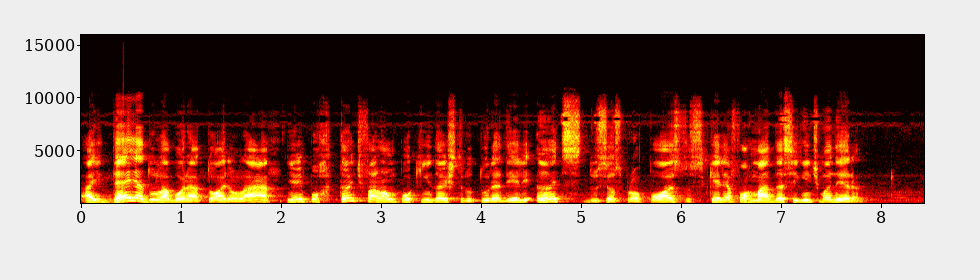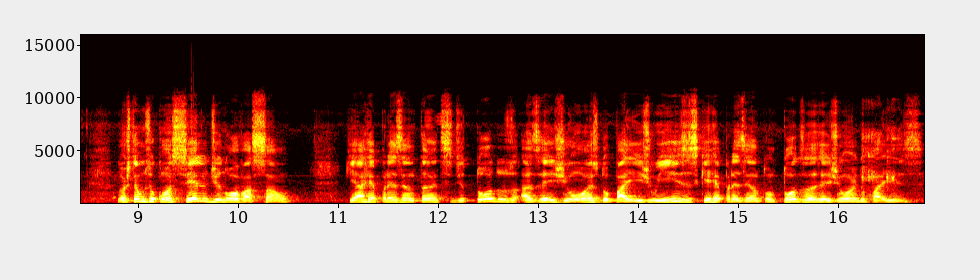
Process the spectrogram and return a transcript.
A ideia do laboratório lá, e é importante falar um pouquinho da estrutura dele antes dos seus propósitos, que ele é formado da seguinte maneira. Nós temos o Conselho de Inovação, que há representantes de todas as regiões do país, juízes que representam todas as regiões do país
